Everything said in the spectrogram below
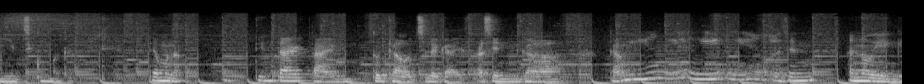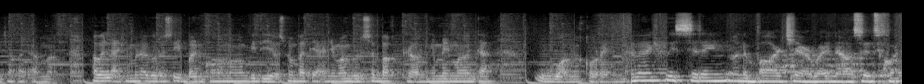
needs kumbaga. Kaya mo na the entire time kagkawad sila guys as in ga ga as in annoying gito ka tama mawala siya mo na guro sa iban ko ang mga videos mabatian yung mga guro sa background nga may mga ga uwang ako rin I'm actually sitting on a bar chair right now so it's quite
